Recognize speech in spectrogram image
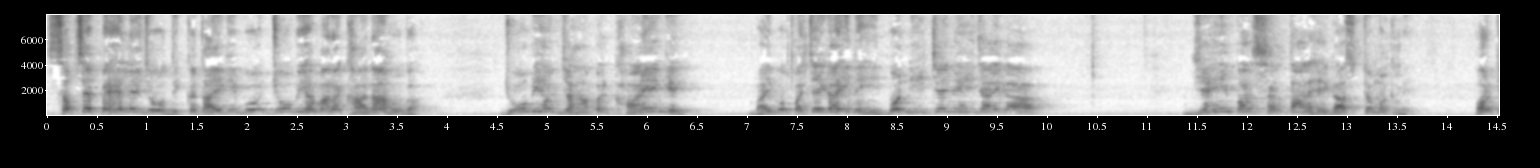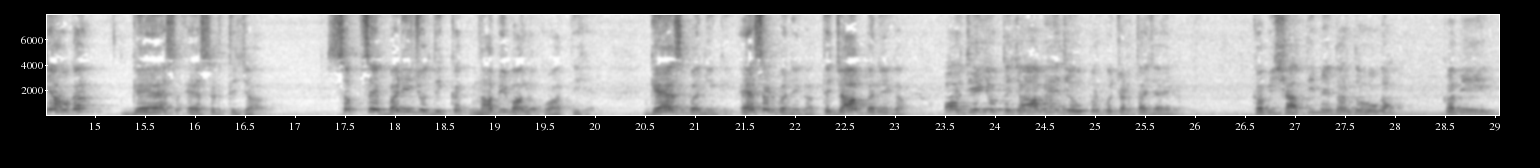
सबसे पहले जो दिक्कत आएगी, वो जो भी हमारा खाना होगा, जो भी हम जहाँ पर खाएँगे, भाई वो पचेगा ही नहीं, वो नीचे नहीं जाएगा। यहीं पर सड़ता रहेगा स्टमक में। और क्या होगा? गैस एसिड तेजाब। सबसे बड़ी जो दिक्कत नाभि वालों को आती है, गैस बनेगी, एसिड बनेगा, तेजाब बनेगा, और ये जो तेजाब है जो ऊपर को चढ़ता जाएगा। कभी छाती में दर्द होगा, कभी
